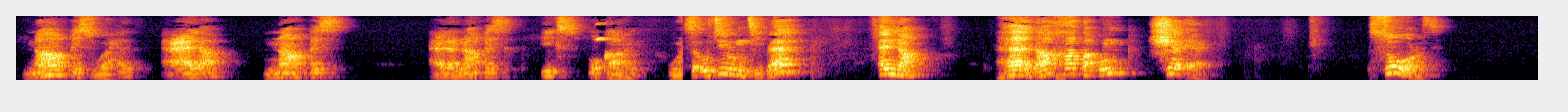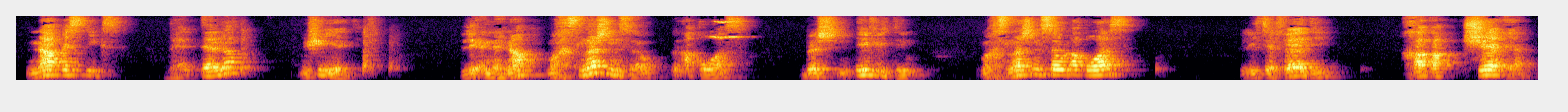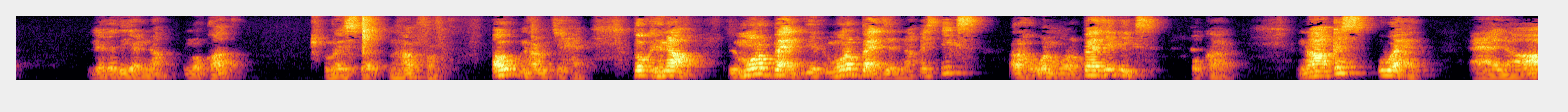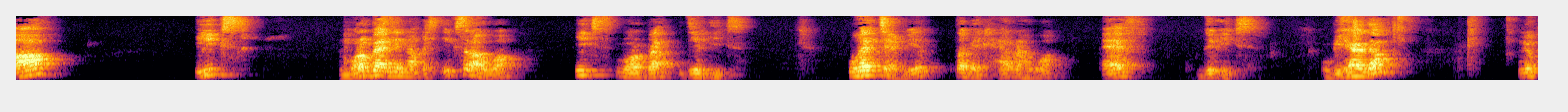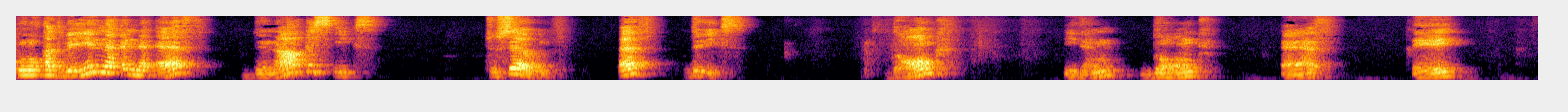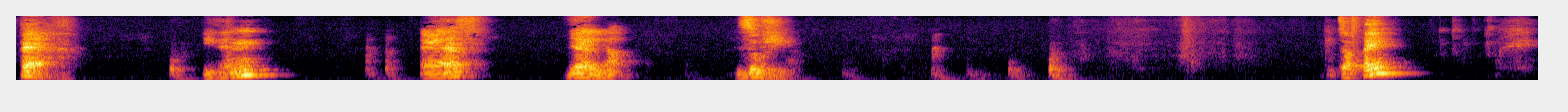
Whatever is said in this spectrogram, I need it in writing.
ناقص واحد على ناقص على ناقص إكس أو كاري سأثير الانتباه أن هذا خطأ شائع. صورة ناقص إكس بهاد الدالة ماشي هي لأن هنا ما خصناش نساو الأقواس باش نيفيتيو ما خصناش نساو الأقواس لتفادي خطأ شائع. اللي غادي يعنا نقاط ولا يستفاد نهار الفرد أو نهار الامتحان دونك هنا المربع ديال المربع ديال ناقص إكس راه هو المربع ديال إكس أو كاري ناقص واحد على إكس المربع ديال ناقص إكس راه هو إكس مربع ديال إكس وهذا التعبير بطبيعه الحال راه هو اف دو إكس وبهذا نكون قد بينا أن اف دو ناقص إكس تساوي اف دو إكس دونك إذا دونك اف اي بير إذا اف دالة زوجية. متفقين؟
